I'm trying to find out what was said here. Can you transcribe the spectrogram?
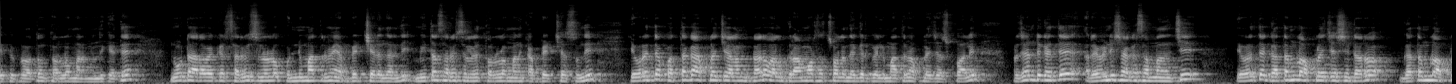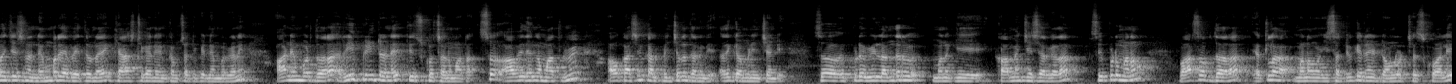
ఏపీ ప్రభుత్వం త్వరలో మన ముందుకైతే నూట అరవై ఒకటి సర్వీసులలో కొన్ని మాత్రమే అప్డేట్ చేయడం జరిగింది. మిగతా సర్వీసులు త్వరలో మనకి అప్డేట్ చేస్తుంది. ఎవరైతే కొత్తగా అప్లై చేయాలనుకుంటారో వాళ్ళు గ్రామ సచివాలయం దగ్గరికి వెళ్ళి మాత్రమే అప్లై చేసుకోవాలి. ప్రజెంట్కి అయితే రెవెన్యూ శాఖకు సంబంధించి ఎవరైతే గతంలో అప్లై చేసింటారో గతంలో అప్లై చేసిన నెంబర్ ఏవైతే ఉన్నాయో క్యాస్ట్ కానీ ఇన్కమ్ సర్టిఫికేట్ నెంబర్ కానీ ఆ నెంబర్ ద్వారా రీప్రింట్ అనేది తీసుకోవచ్చు అనమాట సో ఆ విధంగా మాత్రమే అవకాశం కల్పించడం జరిగింది. అది గమనించండి. సో ఇప్పుడు వీళ్ళందరూ మనకి కామెంట్ చేశారు కదా. సో ఇప్పుడు మనం వాట్సాప్ ద్వారా ఎట్లా మనం ఈ సర్టిఫికేట్ అనేది డౌన్లోడ్ చేసుకోవాలి?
